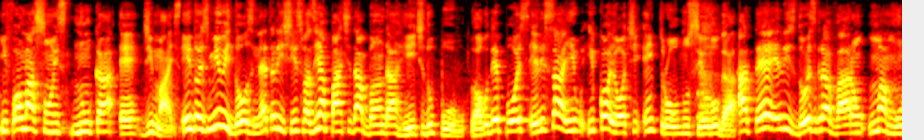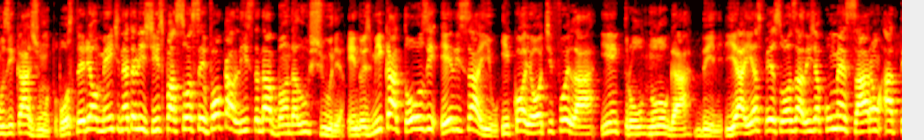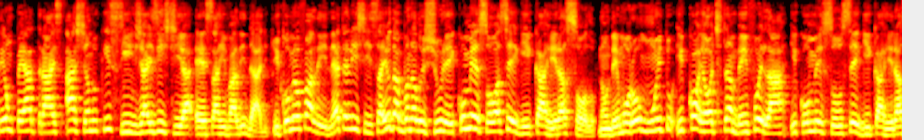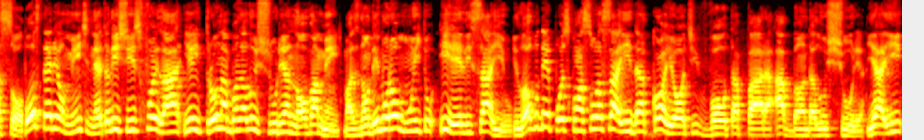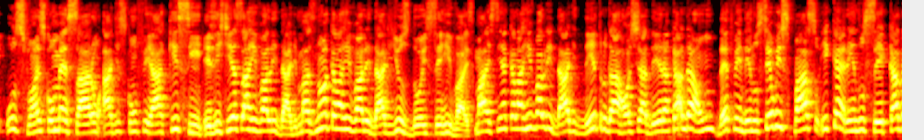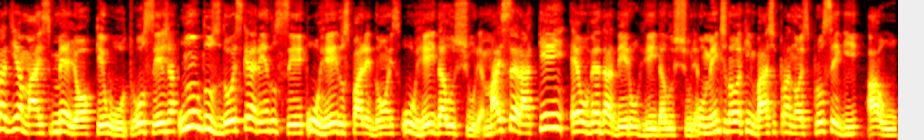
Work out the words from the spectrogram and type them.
informações nunca é demais. Em 2012, Neto LX fazia parte da banda Hit do Povo. Logo depois, ele saiu e Coyote entrou no seu lugar. Até eles dois gravaram uma música junto. Posteriormente, Neto LX passou a ser vocalista da banda Luxúria. Em 2014, 12 ele saiu e Coyote foi lá e entrou no lugar dele. E aí as pessoas ali já começaram a ter um pé atrás, achando que sim, já existia essa rivalidade. E como eu falei, Neto LX saiu da banda Luxúria e começou a seguir carreira solo. Não demorou muito e Coyote também foi lá e começou a seguir carreira solo. Posteriormente, Neto LX foi lá e entrou na banda Luxúria novamente, mas não demorou muito e ele saiu. E logo depois com a sua saída, Coyote volta para a banda Luxúria. E aí os fãs começaram a desconfiar que sim, existia essa rivalidade, mas não aquela rivalidade de os dois ser rivais, mas sim aquela rivalidade dentro da rochadeira, cada um defendendo seu espaço e querendo ser cada dia mais melhor que o outro. Ou seja, um dos dois querendo ser o rei dos paredões, o rei da luxúria. Mas será quem é o verdadeiro rei da luxúria? Comente logo aqui embaixo para nós nós prosseguir ao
